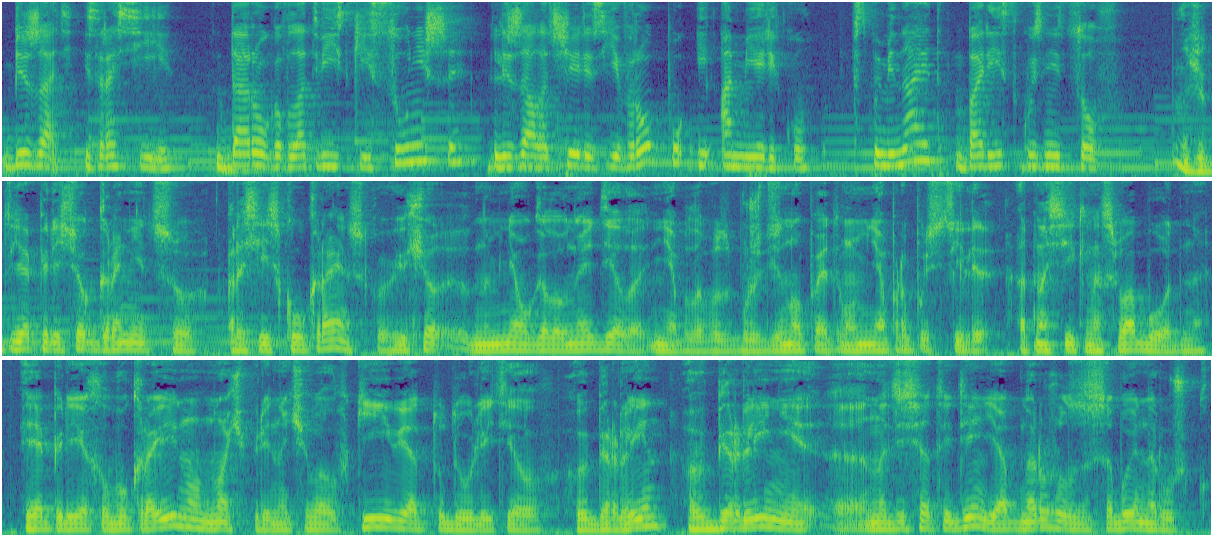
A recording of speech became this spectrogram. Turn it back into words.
бежать из России. Дорога в латвийские Суниши лежала через Европу и Америку вспоминает Борис Кузнецов. Значит, я пересек границу российско-украинскую. Еще на меня уголовное дело не было возбуждено, поэтому меня пропустили относительно свободно. Я переехал в Украину, ночь переночевал в Киеве, оттуда улетел в Берлин. В Берлине э, на десятый день я обнаружил за собой наружку,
